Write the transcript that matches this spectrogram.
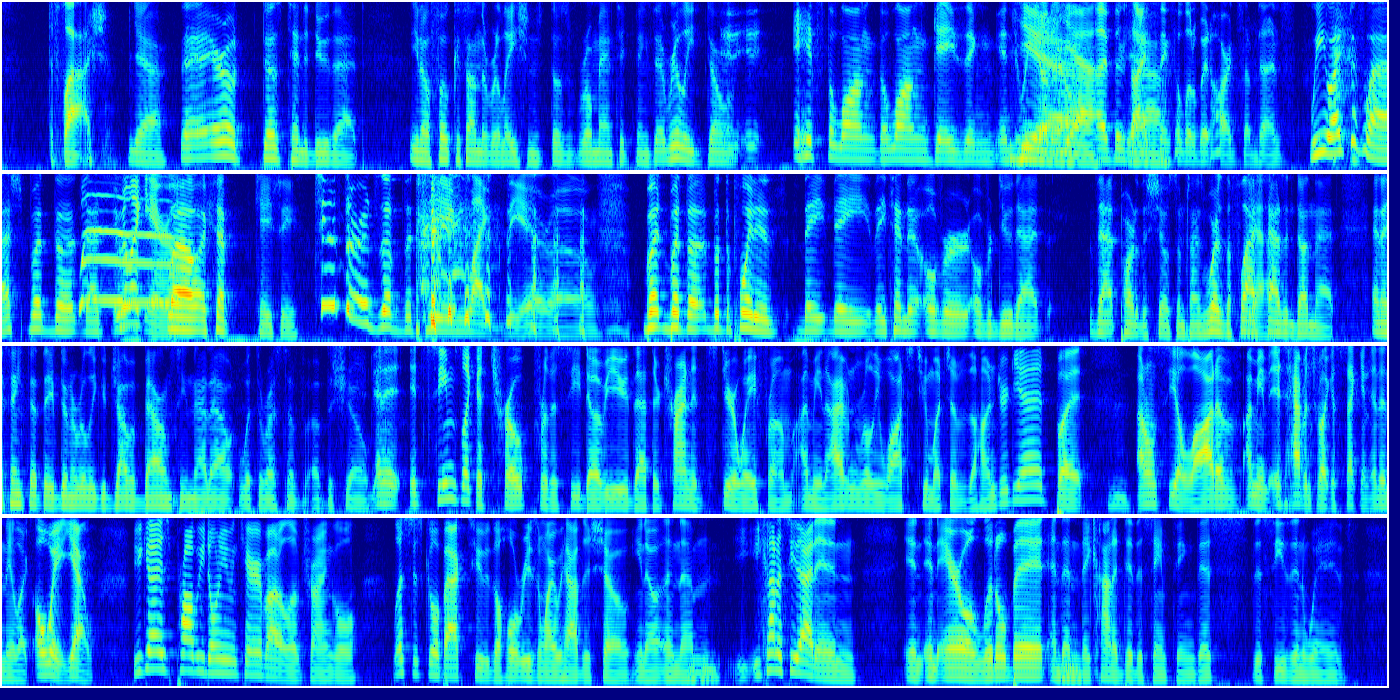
the Flash. yeah the arrow does tend to do that you know focus on the relation those romantic things that really don't It, it, it hits the long the long gazing into each Yeah. other. Yeah. Uh, there's eyes Yeah. things a little bit hard sometimes. we like the flash but the that's We like Arrow. well except casey Two thirds of the team like the arrow. But but the but the point is they they they tend to over overdo that that part of the show sometimes, whereas the Flash Yeah. hasn't done that, and I think that they've done a really good job of balancing that out with the rest of, of the show. And it, it seems like a trope for the CW that they're trying to steer away from. I mean, I haven't really watched too much of The Hundred yet, but mm-hmm. I don't see a lot of. I mean, it happens for like a second, and then they're like, "Oh wait, yeah, you guys probably don't even care about a love triangle. Let's just go back to the whole reason why we have this show." You know, and then mm-hmm. you, you kind of see that in in in Arrow a little bit, and then they kind of did the same thing this this season with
